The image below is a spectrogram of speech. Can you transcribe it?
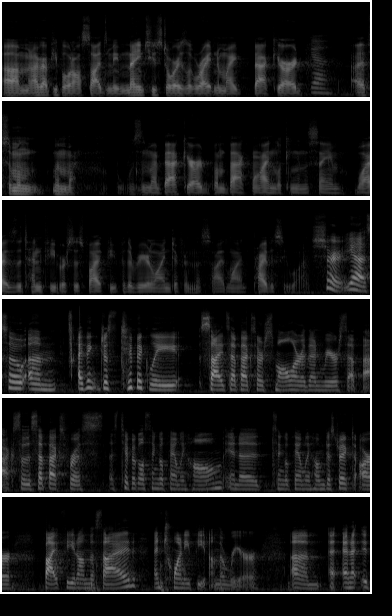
um, and I've got people on all sides of me. Many two stories look right into my backyard. Yeah. If someone in my- was in my backyard on the back line looking in the same, why is the 10 feet versus 5 feet for the rear line different than the side line, privacy-wise? Sure, yeah, so um, I think just typically, side setbacks are smaller than rear setbacks. So the setbacks for a typical single-family home in a single-family home district are five feet on the side and 20 feet on the rear. Um, And it,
